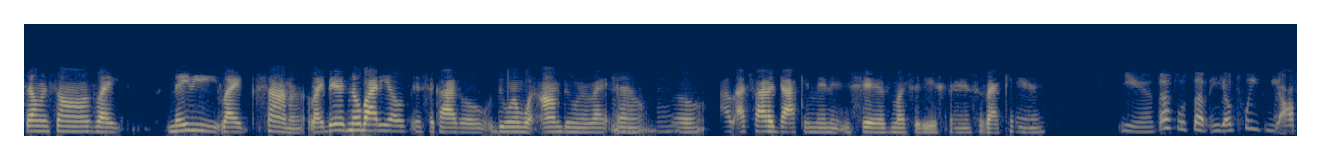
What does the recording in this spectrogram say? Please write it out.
selling songs, like maybe like Shauna. Like there's nobody else in Chicago doing what I'm doing right now. Mm-hmm. So I, I try to document it and share as much of the experience as I can. Yeah, that's what's up. And your tweets be off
